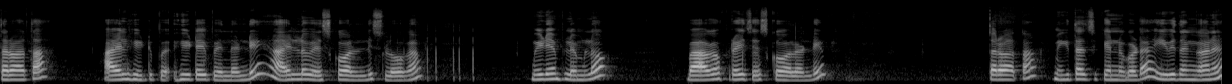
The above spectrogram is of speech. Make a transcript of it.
తర్వాత ఆయిల్ హీట్ హీట్ అయిపోయిందండి. ఆయిల్లో వేసుకోవాలండి స్లోగా. మీడియం ఫ్లేమ్లో బాగా ఫ్రై చేసుకోవాలండి. తర్వాత మిగతా చికెన్ కూడా ఈ విధంగానే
